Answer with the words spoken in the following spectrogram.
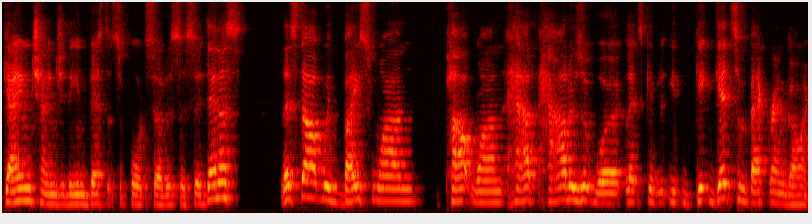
game changer the investor support services. So Deniz, let's start with base 1 part 1 how how does it work? Let's give get get some background going.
